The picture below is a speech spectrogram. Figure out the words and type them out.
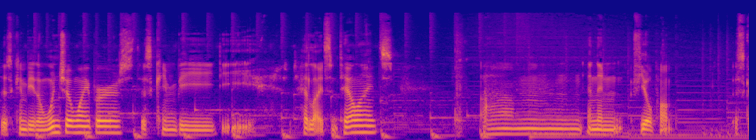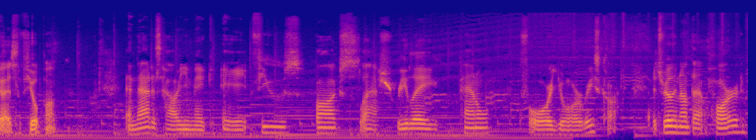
this can be the windshield wipers, this can be the headlights and taillights, um, and then fuel pump. This guy's the fuel pump. And that is how you make a fuse box slash relay panel for your race car. It's really not that hard.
